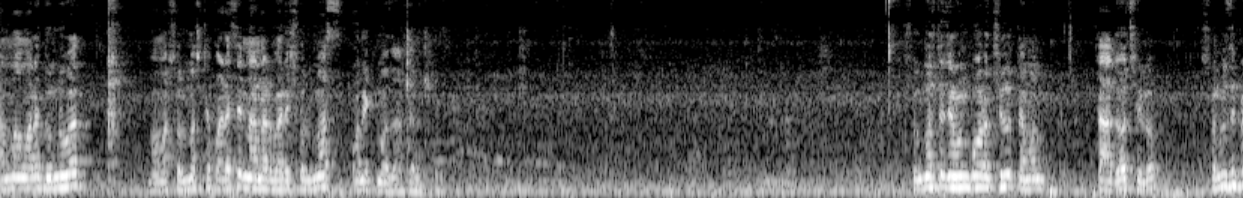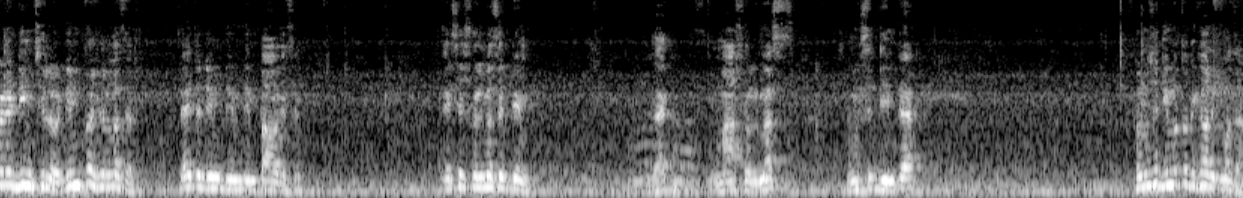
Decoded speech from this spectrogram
আমার মামারে ধন্যবাদ। মামা শোল মাছটা পাড়াইছে, নানার বাড়ির শোল মাছ, অনেক মজা আসলে শোল মাছটা যেমন বড় ছিল, তেমন তাজাও ছিল। শোল মাছের পেটে ডিম ছিল, ডিম কই শোল মাছের। এই তো ডিম ডিম ডিম পাওয়া গেছে। এই সেই শোল মাছের ডিম। দেখ। মাছ শোল মাছের ডিমটা। শোল মাছের ডিমও তো দেখে অনেক মজা।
